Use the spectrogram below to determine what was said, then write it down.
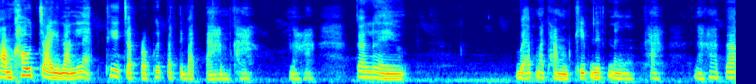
ความเข้าใจนั้นแหละที่จะประพฤติปฏิบัติตามค่ะนะคะ ก็เลยแวบมาทำคลิปนิดนึงค่ะนะคะ ก็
